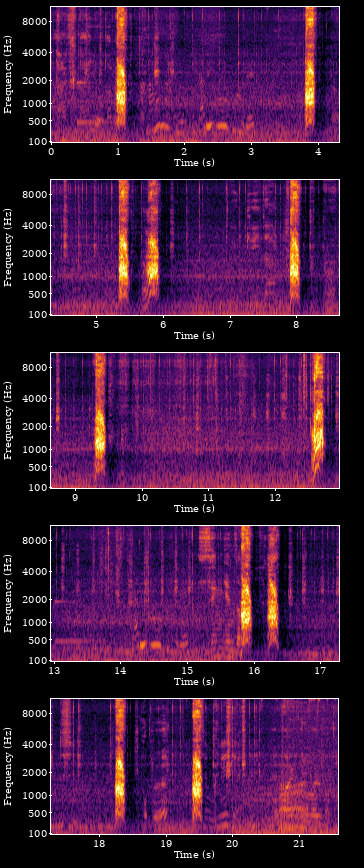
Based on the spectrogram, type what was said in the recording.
慣れてないようだねまもなく左方向です。雪だ左方向です。宣言坂どうしたのポップじゃあおめえ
